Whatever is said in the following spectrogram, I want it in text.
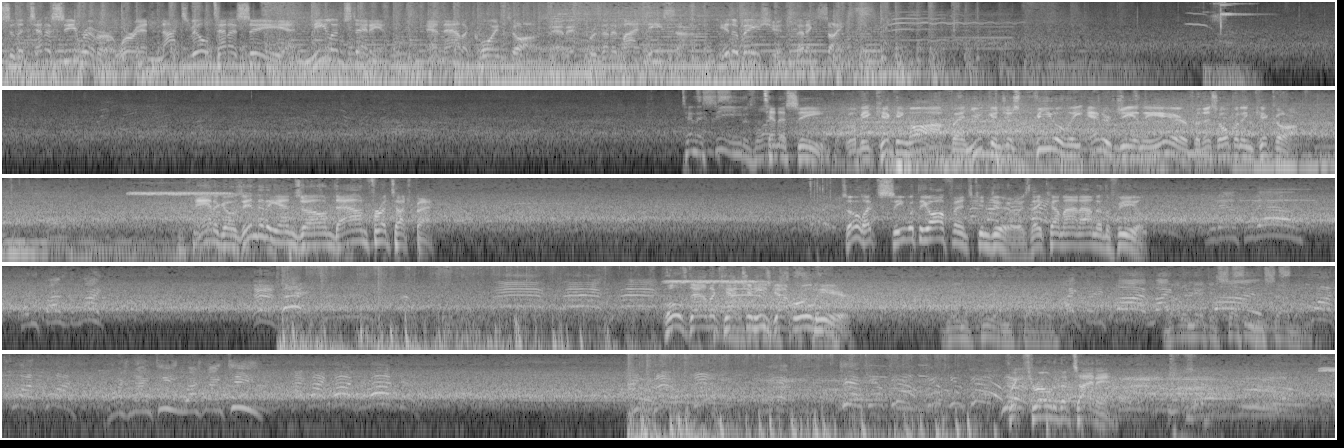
To the Tennessee River. We're in Knoxville, Tennessee at Neyland Stadium. And now the coin toss, and it's presented by Nissan. Innovation that excites. Tennessee, Tennessee will be kicking off, and you can just feel the energy in the air for this opening kickoff. And it goes into the end zone, down for a touchback. So let's see what the offense can do as they come out onto the field. Pulls down the catch, and he's got room here. Gain of three on the play. Mike 35, Mike That'll make it second and seven. Watch 19, watch 19. Throw to the tight end.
